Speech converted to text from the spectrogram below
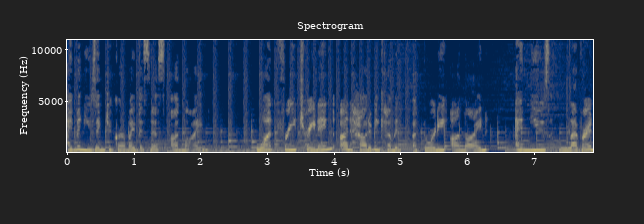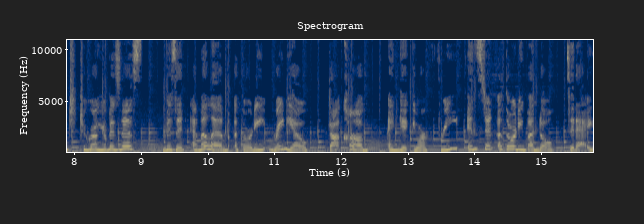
I've been using to grow my business online. Want free training on how to become an authority online and use leverage to grow your business? Visit MLMAuthorityRadio.com and get your free instant authority bundle today.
